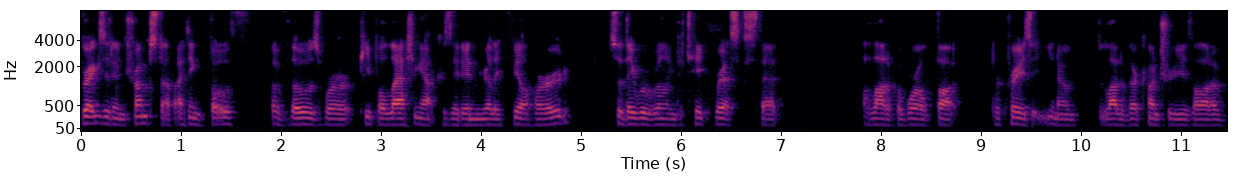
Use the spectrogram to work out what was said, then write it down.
Brexit and Trump stuff, I think both of those were people lashing out because they didn't really feel heard, so they were willing to take risks that a lot of the world thought were crazy. You know, a lot of their countries, a lot of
